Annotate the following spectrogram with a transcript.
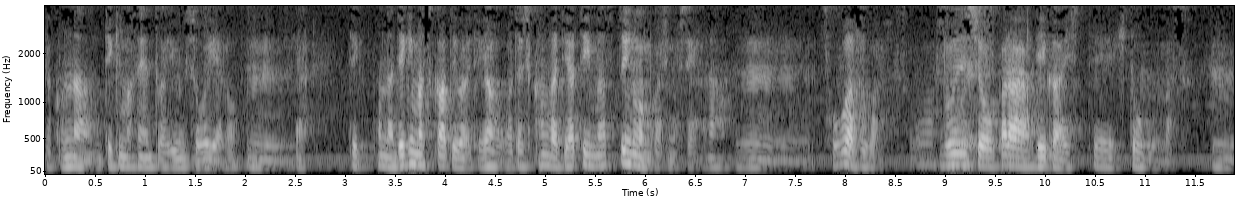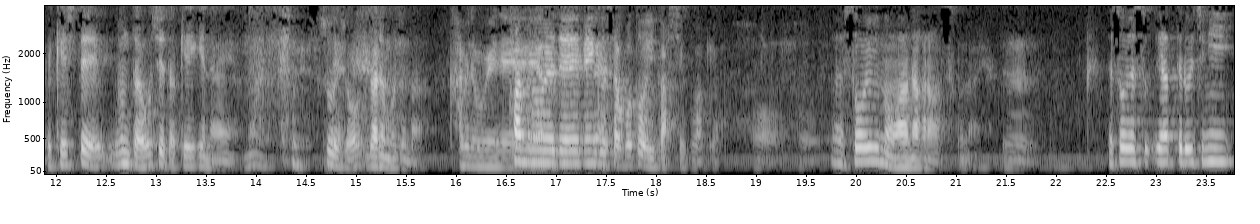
やこんなんできませんとか言う人多いやろ。うん。うんいやでこんなんできますかって言われていや私考えてやってみますというのが昔の人やな。うんそこがすごい。それはすごい文章から理解して人を動かす、うん。で決して軍隊を教えた経験ないんやね。そうですそうでしょ？誰も教えない紙の上で紙の上で勉強したことを生かしていくわけよ。そういうのはなかなか少ない。ううん。でそれやってるうちに、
